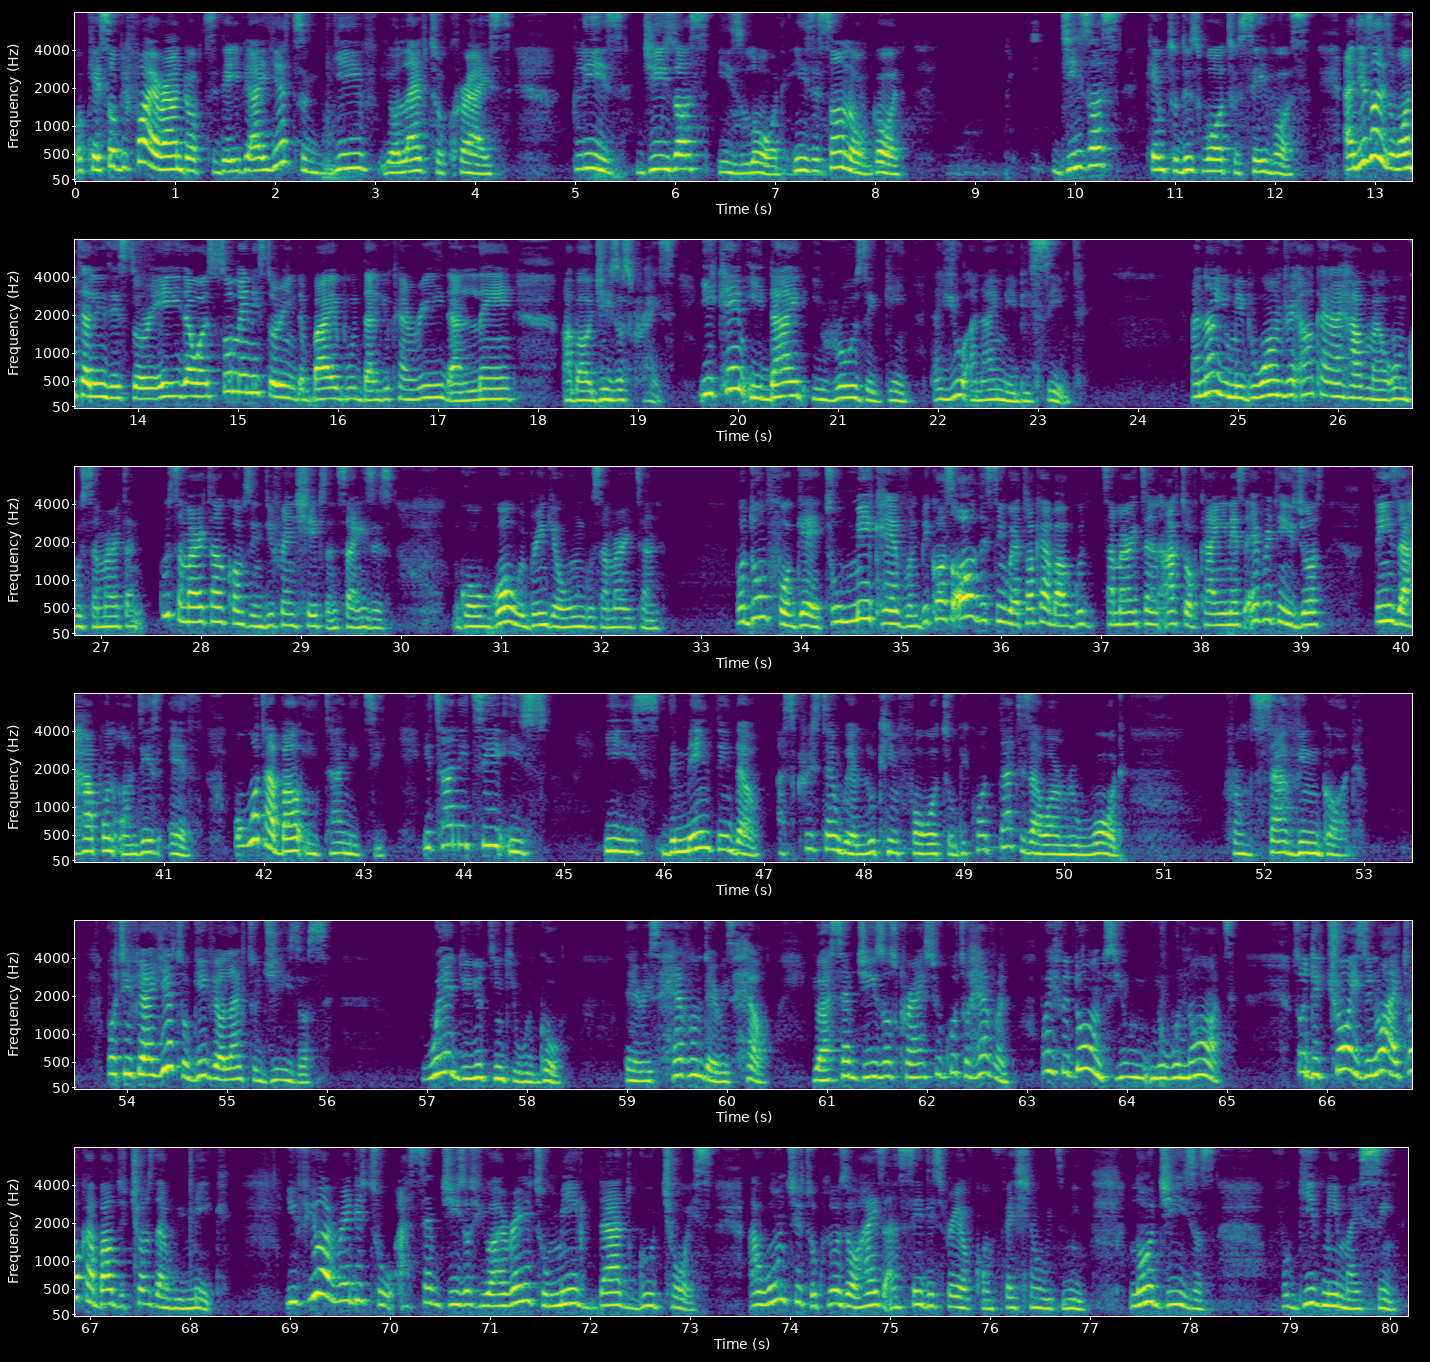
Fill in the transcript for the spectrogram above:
Okay so before i round up today if you are yet to give your life to christ please jesus is lord. He's the son of god Jesus came to this world to save us. And Jesus is the one telling this story. There was so many stories in the Bible that you can read and learn about Jesus Christ. He came, he died, he rose again, that you and I may be saved. And now you may be wondering, how can I have my own Good Samaritan? Good Samaritan comes in different shapes and sizes. God, God will bring your own Good Samaritan. But don't forget to make heaven because all these things we're talking about, Good Samaritan, act of kindness, everything is just things that happen on this earth. But what about eternity? Eternity is is the main thing that as Christians we're looking forward to because that is our reward from serving God. But if you are here to give your life to Jesus, where do you think you will go? There is heaven, there is hell. You accept Jesus Christ, you go to heaven. But if you don't, you, you will not. So the choice, you know, I talk about the choice that we make if you are ready to accept jesus you are ready to make that good choice i want you to close your eyes and say this prayer of confession with me lord jesus forgive me my sin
